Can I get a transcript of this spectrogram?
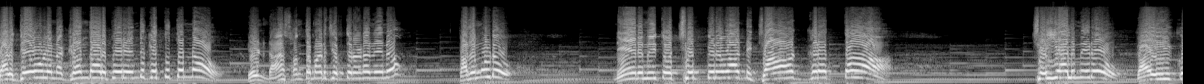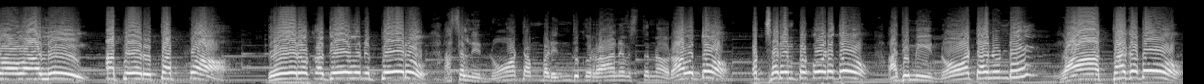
వాళ్ళ దేవుళ్ళు ఉన్న గ్రంథాల పేరు ఎందుకు ఎత్తుతున్నావు? ఏంటి నా సొంత మాట చెప్తున్నానా నేను? పదమూడు. నేను మీతో చెప్పిన వాటిని జాగ్రత్త. చెయ్యాలి మీరు? గైకోవాలి ఆ పేరు తప్ప వేరొక దేవుని పేరు. అసలు నీ నోటంబడి ఎందుకు రానిస్తున్నావు? రావద్దు. ఉచ్చరింపకూడదు. అది మీ నోట నుండి రా తగదు.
